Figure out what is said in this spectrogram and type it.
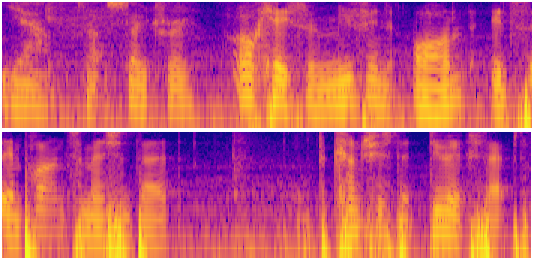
Yeah, that's so true. Okay, so moving on, it's important to mention that the countries that do accept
